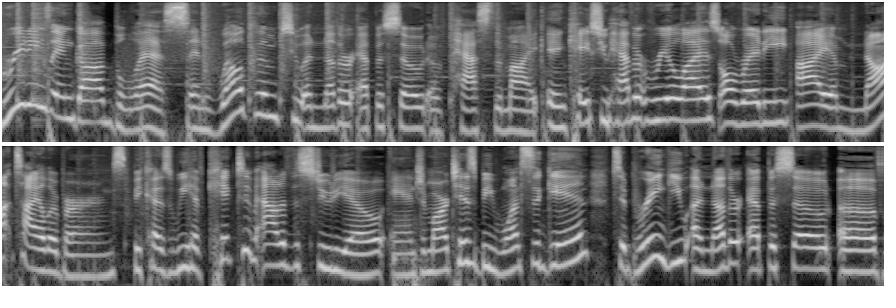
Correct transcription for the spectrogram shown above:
Greetings and God bless, and welcome to another episode of Pass the Mic. In case you haven't realized already, I am not Tyler Burns because we have kicked him out of the studio, and Jemar Tisby once again to bring you another episode of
